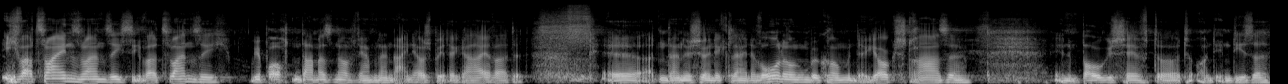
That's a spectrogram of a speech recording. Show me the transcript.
Ich war 22, sie war 20. Wir brauchten damals noch, wir haben dann ein Jahr später geheiratet, äh, hatten dann eine schöne kleine Wohnung bekommen in der Yorkstraße, in einem Baugeschäft dort. Und in dieser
